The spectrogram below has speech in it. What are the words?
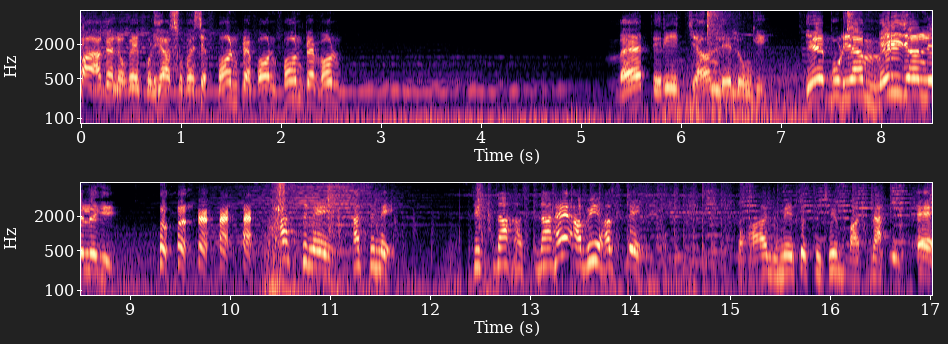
पागल हो गई बुढ़िया। सुबह से फ़ोन पे फ़ोन फ़ोन पे फ़ोन। मैं तेरी जान ले लूँगी। ये बुढ़िया मेरी जान ले लेगी। हंस ले हंस ले। जितना हंसना है अभी हंस ले। बाद में तो तुझे मरना ही है।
